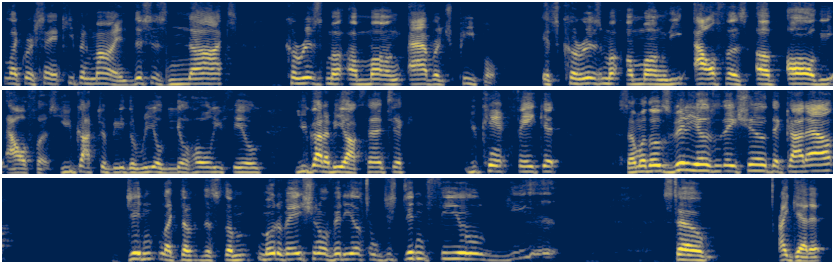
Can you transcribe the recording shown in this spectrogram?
like we're saying, keep in mind, this is not charisma among average people. It's charisma among the alphas of all the alphas. You got to be the real deal, Holyfield. You got to be authentic. You can't fake it. Some of those videos that they showed that got out didn't like the the, the motivational videos just didn't feel. Yeah. So I get it.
